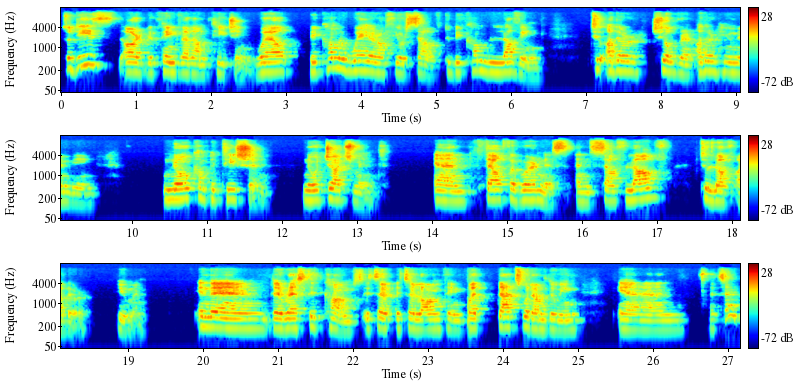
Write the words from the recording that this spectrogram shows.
So these are the things that i'm teaching. Well become aware of yourself to become loving to other children other human beings no competition no judgment and self-awareness and self-love to love other human. And then the rest it comes. It's a it's a long thing but that's what i'm doing. And that's it.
